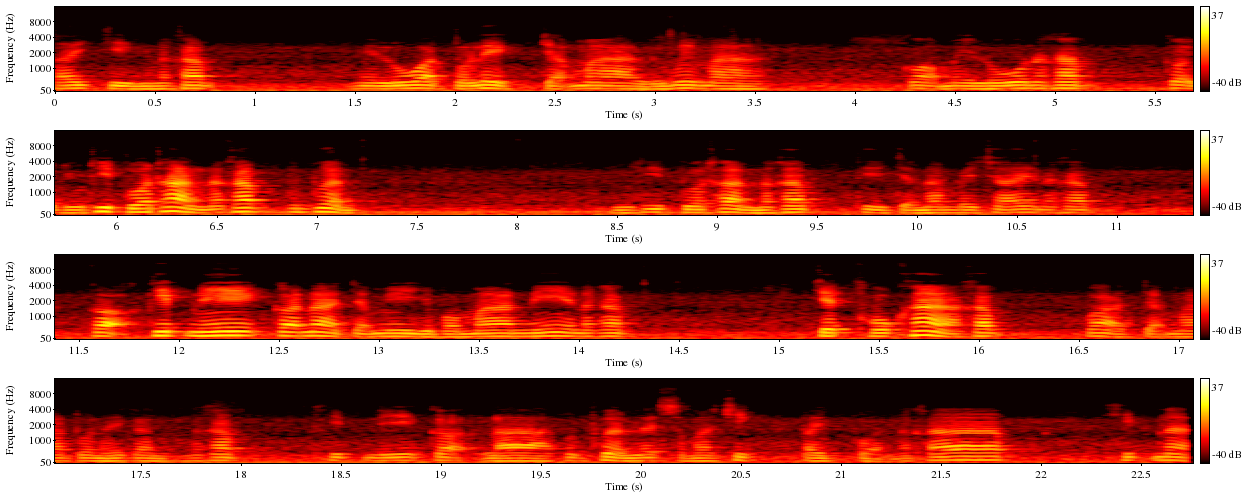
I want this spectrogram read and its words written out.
ใช้จริงนะครับ ไม่รู้ว่าตัวเลขจะมาหรือไม่มา ก็ไม่รู้นะครับ ก็อยู่ที่ตัวท่านนะครับเพื่อนๆอยู่ที่ตัวท่านนะครับ ที่จะนำไปใช้นะครับ ก็คลิปนี้ก็น่าจะมีอยู่ประมาณนี้นะครับ765ครับว่าจะมาตัวไหนกันนะครับ คลิปนี้ก็ลาเพื่อนๆและสมาชิกไปก่อนนะครับ คลิปหน้า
